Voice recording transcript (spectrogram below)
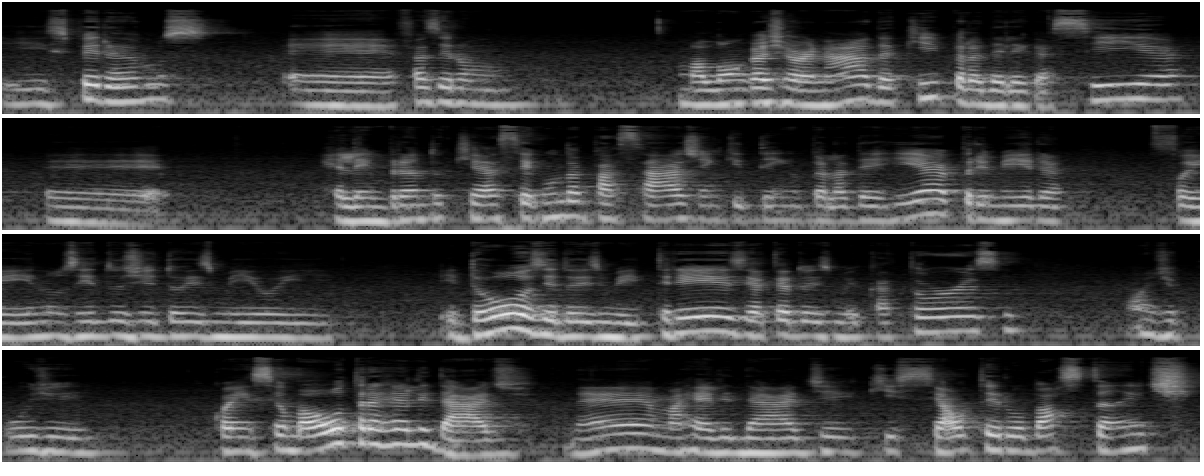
E esperamos é, fazer um, uma longa jornada aqui pela delegacia, é, relembrando que a segunda passagem que tenho pela DRE, a primeira foi nos idos de 2012, 2013 até 2014, onde pude conhecer uma outra realidade, né? Uma realidade que se alterou bastante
